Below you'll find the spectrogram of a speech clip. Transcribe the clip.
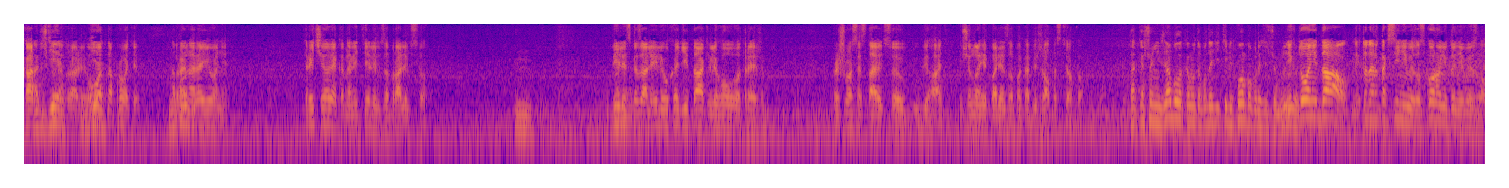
Карточку где? забрали. Где? Вот напротив. Напротив? На районе. Три человека налетели, забрали все. М. Били, сказали, или уходи так, или голову отрежем. Пришлось оставить все и убегать. Еще ноги порезал, пока бежал по стеклам. Так а что, нельзя было кому-то подойти телефон попросить, чтобы вызвать? Никто не дал, никто даже такси не вызвал, скорую никто не вызвал.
